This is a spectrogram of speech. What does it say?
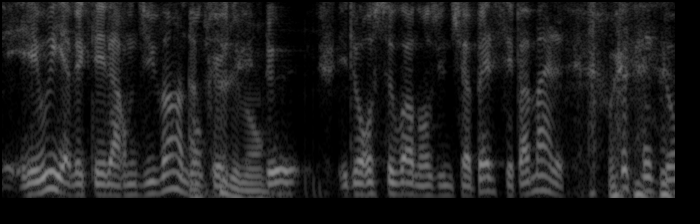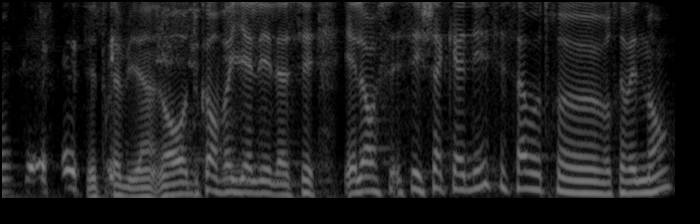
Et oui, avec les larmes du vin. Donc, Absolument. euh, le- et le recevoir dans une chapelle, c'est pas mal. euh, C'est très bien. Alors, en tout cas, on va y aller là. Et alors, c'est chaque année, c'est ça votre, euh, votre événement?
